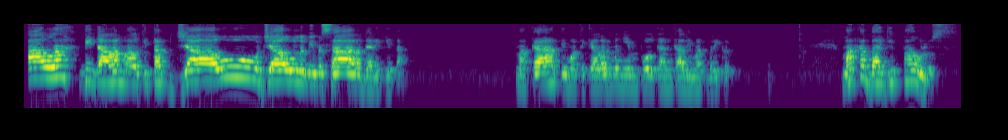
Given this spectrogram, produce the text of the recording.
Allah di dalam Alkitab jauh-jauh lebih besar dari kita. Maka Timothy Keller menyimpulkan kalimat berikut. Maka bagi Paulus,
